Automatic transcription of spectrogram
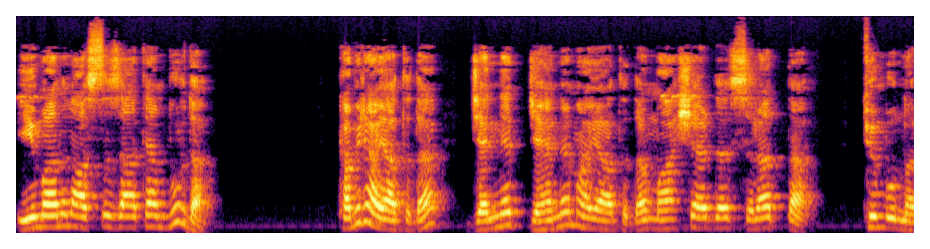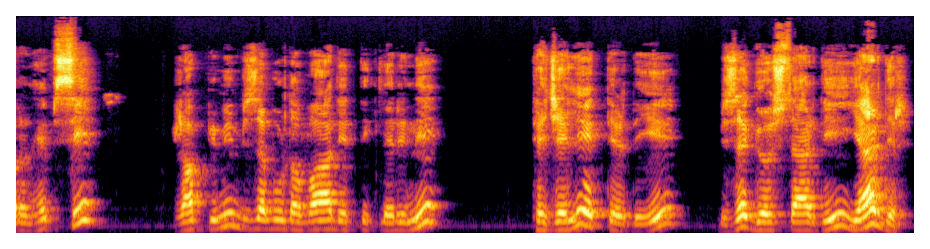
İmanın aslı zaten burada. Kabir hayatı da, cennet, cehennem hayatı da, mahşerde, sıratta tüm bunların hepsi Rabbimin bize burada vaat ettiklerini tecelli ettirdiği, bize gösterdiği yerdir.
